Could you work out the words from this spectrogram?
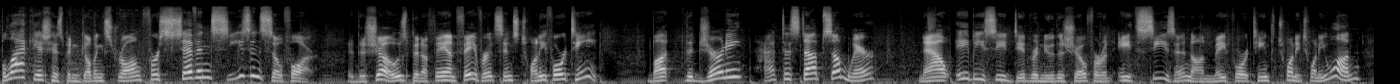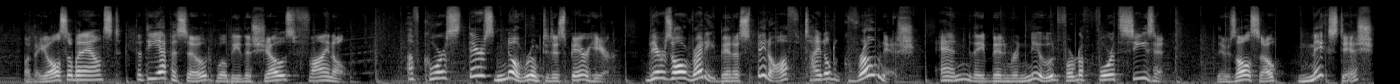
Blackish has been going strong for seven seasons so far, and the show's been a fan favorite since 2014. But the journey had to stop somewhere, now, ABC did renew the show for an eighth season on May 14, 2021, but they also announced that the episode will be the show's final. Of course, there's no room to despair here. There's already been a spin off titled Grownish, and they've been renewed for a fourth season. There's also Mixedish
